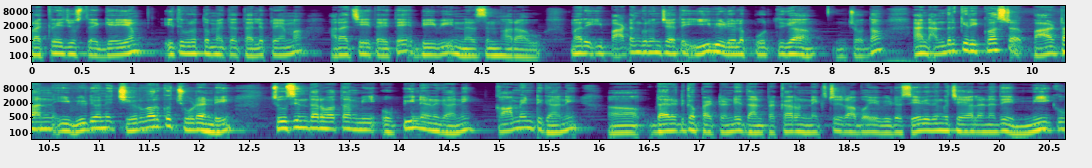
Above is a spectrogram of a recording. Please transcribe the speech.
ప్రక్రియ చూస్తే గేయం ఇతివృత్తం అయితే తల్లి ప్రేమ రచయిత అయితే బివి నరసింహారావు. మరి ఈ పాఠం గురించి అయితే ఈ వీడియోలో పూర్తిగా చూద్దాం. అండ్ అందరికీ రిక్వెస్ట్ పాఠాన్ని ఈ వీడియోని చివరి వరకు చూడండి. చూసిన తర్వాత మీ ఒపీనియన్ కానీ కామెంట్ కానీ డైరెక్ట్గా పెట్టండి. దాని ప్రకారం నెక్స్ట్ రాబోయే వీడియోస్ ఏ విధంగా చేయాలనేది మీకు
